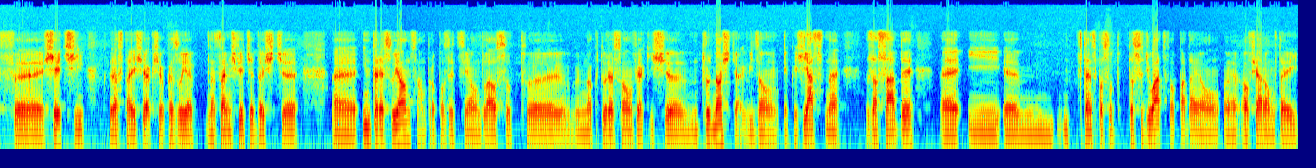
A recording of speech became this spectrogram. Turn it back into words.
w sieci, która staje się, jak się okazuje, na całym świecie dość interesującą propozycją dla osób, e, no, które są w jakichś e, trudnościach, widzą jakieś jasne zasady e, i w ten sposób dosyć łatwo padają e, ofiarą tej,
